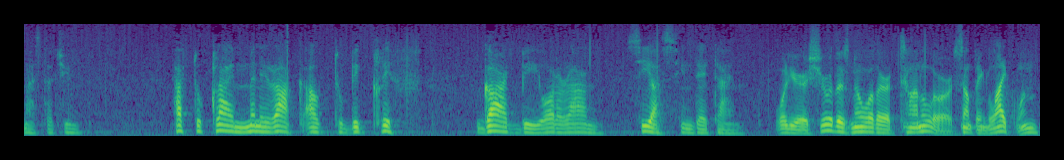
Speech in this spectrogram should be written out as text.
Master Jim. Have to climb many rock out to big cliff. Guard be all around. See us in daytime. Well, you're sure there's no other tunnel or something like one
